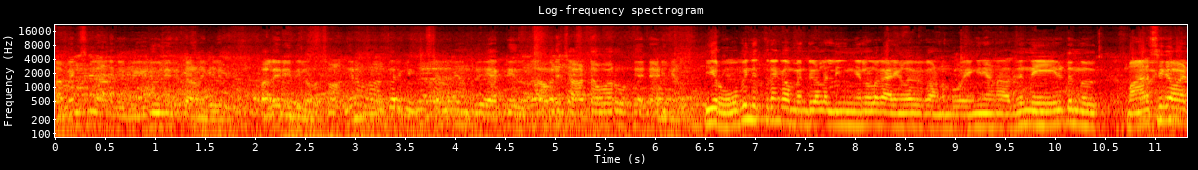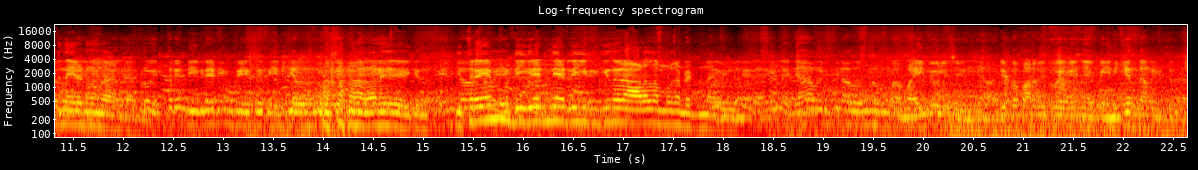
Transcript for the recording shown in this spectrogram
കമൻസിലാണെങ്കിലും വീഡിയോ ചെയ്തിട്ടാണെങ്കിലും പല രീതിയിലുള്ള. സോ അങ്ങനെയുള്ള ആൾക്കാർക്ക് ഇൻസ്റ്റാളിൽ ഞാൻ റിയാക്ട് ചെയ്തത് അവരെ ചാട്ടവാറ് കൊണ്ട് തന്നെ അടിക്കണം. ഈ റോബിൻ ഇത്തരം കമന്റുകൾ അല്ലെങ്കിൽ ഇങ്ങനെയുള്ള കാര്യങ്ങളൊക്കെ കാണുമ്പോൾ എങ്ങനെയാണ് അതിനെ നേരിടുന്നത്? മാനസികമായിട്ട് നേരിടുന്നതാണ് ബ്രോ ഇത്രയും ഡീഗ്രേഡിങ് ഫേസ് എനിക്കതൊന്നും അതാണ് ചോദിക്കുന്നത്. ഇത്രയും ഡീഗ്രേഡിംഗ് നേടിയിരിക്കുന്ന ഒരാളെ നമ്മൾ കണ്ടിട്ടുണ്ടാവില്ല. ഞാൻ ഒരിക്കലും അതൊന്നും മൈൻഡ് പോലും ചെയ്യുന്നില്ല. അവരിപ്പോൾ പറഞ്ഞിട്ട് പോയി കഴിഞ്ഞാൽ ഇപ്പോൾ എനിക്ക് എന്താണ് കിട്ടുന്നത്?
